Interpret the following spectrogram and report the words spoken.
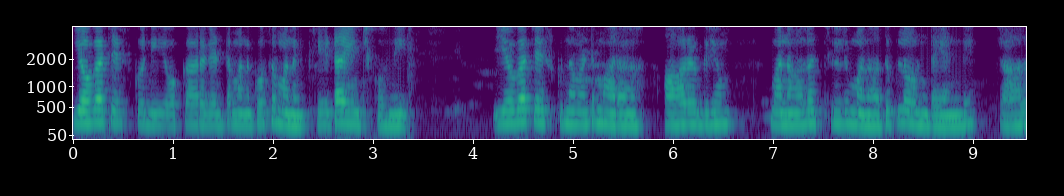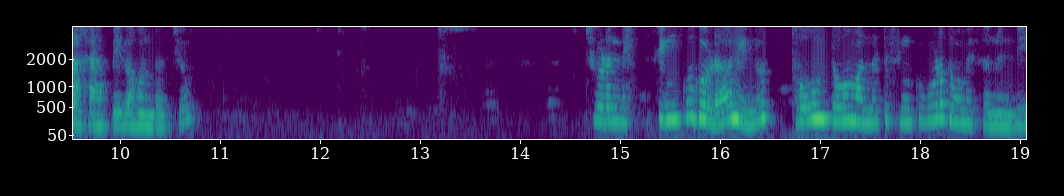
యోగా చేసుకొని ఒక అరగంట మన కోసం మనం కేటాయించుకొని యోగా చేసుకుందామంటే మన ఆరోగ్యం మన ఆలోచనలు మన అదుపులో ఉంటాయండి. చాలా హ్యాపీగా ఉండొచ్చు. చూడండి సింకు కూడా నేను తోమ్ తోమ్ అన్నట్టు సింకు కూడా తోమేస్తానండి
